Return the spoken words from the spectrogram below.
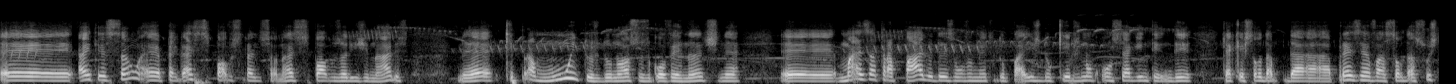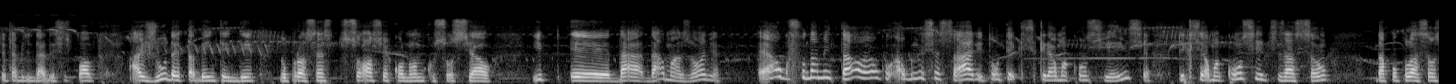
É, a intenção é pegar esses povos tradicionais, esses povos originários, né, que para muitos dos nossos governantes né, é, mais atrapalha o desenvolvimento do país do que eles não conseguem entender que a questão da, da preservação, da sustentabilidade desses povos ajuda também a entender no processo socioeconômico, social e é, da, da Amazônia é algo fundamental, é algo, algo necessário. Então tem que se criar uma consciência, tem que ser uma conscientização da população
